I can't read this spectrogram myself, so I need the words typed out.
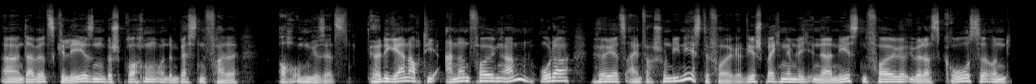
Äh, da wird's gelesen, besprochen und im besten Fall auch umgesetzt. Hör dir gerne auch die anderen Folgen an oder hör jetzt einfach schon die nächste Folge. Wir sprechen nämlich in der nächsten Folge über das große und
